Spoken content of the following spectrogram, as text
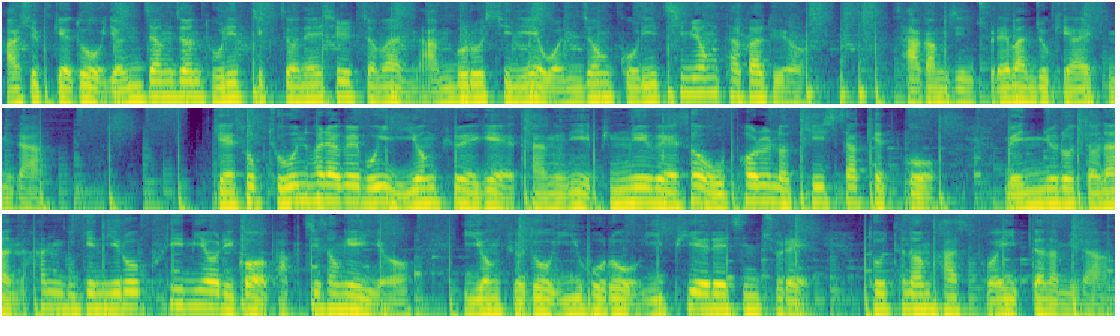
아쉽게도 연장전 돌입 직전에 실점한 암브로시니의 원정골이 치명타가 되어 4강 진출에 만족해야 했습니다. 계속 좋은 활약을 보인 이영표에게 당연히 빅리그에서 오퍼를 넣기 시작했고 맨유로 떠난 한국인 1호 프리미어리거 박지성에 이어 이영표도 2호로 EPL에 진출해 토트넘 핫스퍼에 입단합니다.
